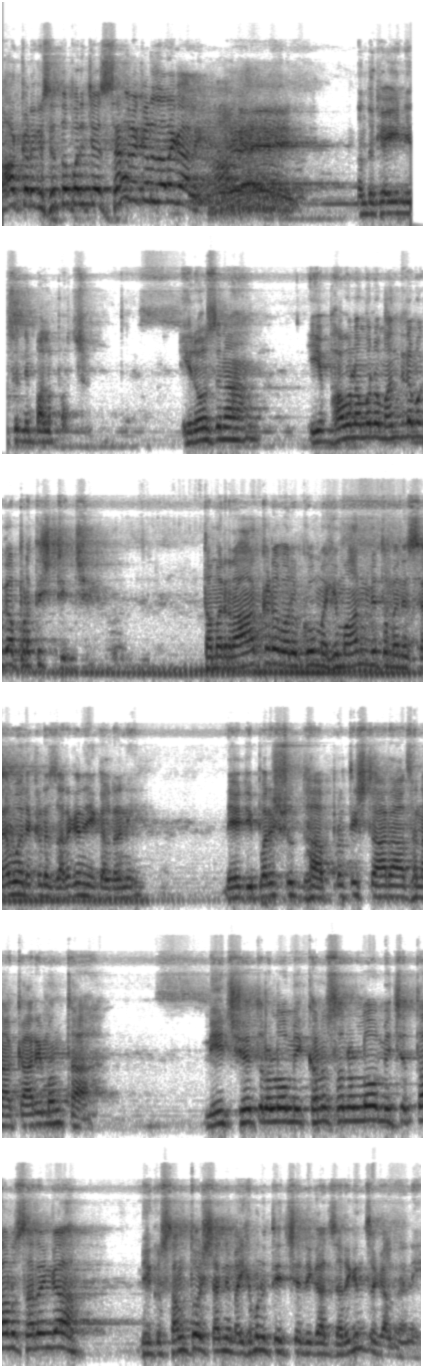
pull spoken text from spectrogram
రాకడకు సిద్ధపరిచే సేవ ఇక్కడ జరగాలి. అందుకే ఈ నివాసుని బలపరచు. ఈ రోజున ఈ భవనమును మందిరముగా ప్రతిష్ఠించి తమ రాకడ వరకు మహిమాన్వితమైన సేవలు ఇక్కడ జరగనీయగలరని నేటి పరిశుద్ధ ప్రతిష్ట ఆరాధన కార్యమంతా మీ చేతులలో మీ కనుసనుల్లో మీ చిత్తానుసారంగా మీకు సంతోషాన్ని మహిమను తెచ్చేదిగా జరిగించగలరని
